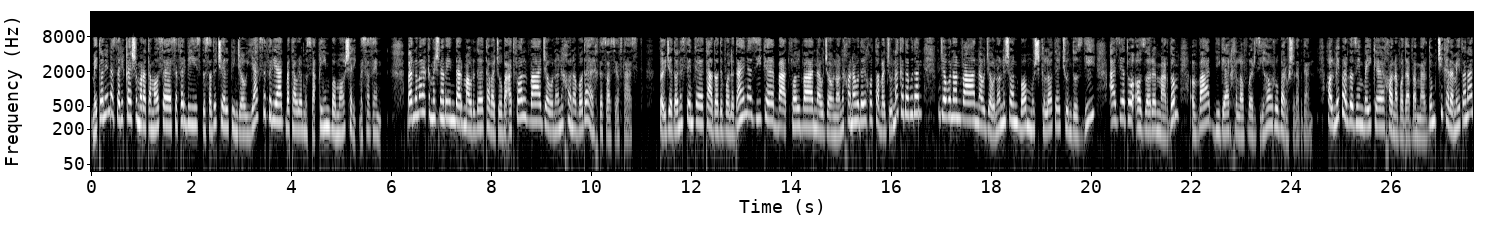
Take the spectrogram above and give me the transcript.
می‌تونین از طریق شماره تماس 020 240 5101 به طور مستقیم با ما شریک بسازین. برنامه را که مشنوین در مورد توجه به اطفال و جوانان خانواده اختصاص یافته است. تا اینجا دانستیم که تعداد والدین نزدیک به اطفال و نوجوانان خانواده خود توجه نکرده بودند. جوانان و نوجوانانشان با مشکلات چون دزدی اذیت و آزار مردم و دیگر خلاف ورزی ها روبرو شده بودند. حال می‌پردازیم به اینکه خانواده و مردم چی کده می‌تونن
